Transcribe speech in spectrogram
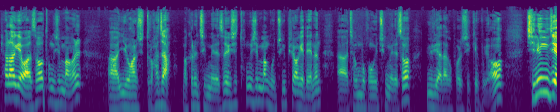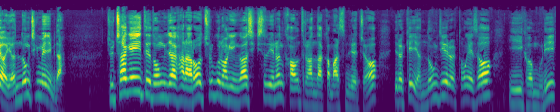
편하게 와서 통신망을 아, 이용할 수 있도록 하자. 막 그런 측면에서 역시 통신망 구축이 필요하게 되는 아, 정보 공유 측면에서 유리하다고 볼 수 있겠고요. 지능 제어 연동 측면입니다. 주차 게이트 동작 하나로 출근 확인과 식수인은 카운트를 한다. 아까 말씀드렸죠. 이렇게 연동 지혜를 통해서 이 건물이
